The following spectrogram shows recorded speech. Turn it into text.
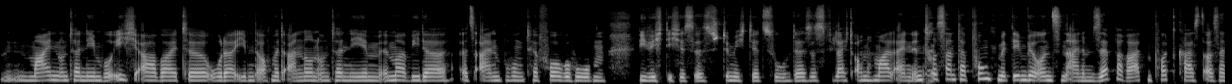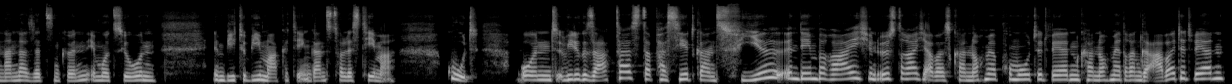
in meinen Unternehmen, wo ich arbeite oder eben auch mit anderen Unternehmen immer wieder als einen Punkt hervorgehoben, wie wichtig es ist, stimme ich dir zu. Das ist vielleicht auch nochmal ein interessanter Punkt, mit dem wir uns in einem separaten Podcast auseinandersetzen können. Emotionen im B2B-Marketing, ganz tolles Thema. Gut. Und wie du gesagt hast, da passiert ganz viel in dem Bereich in Österreich, aber es kann noch mehr promotet werden, kann noch mehr dran gearbeitet werden.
